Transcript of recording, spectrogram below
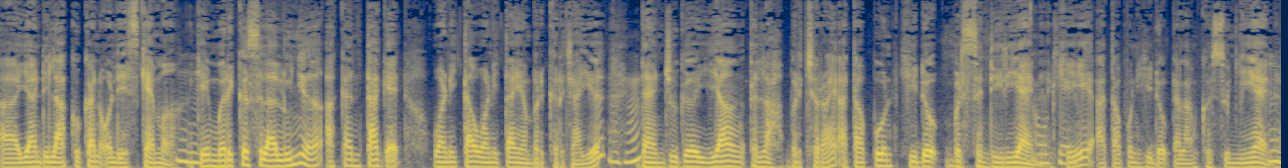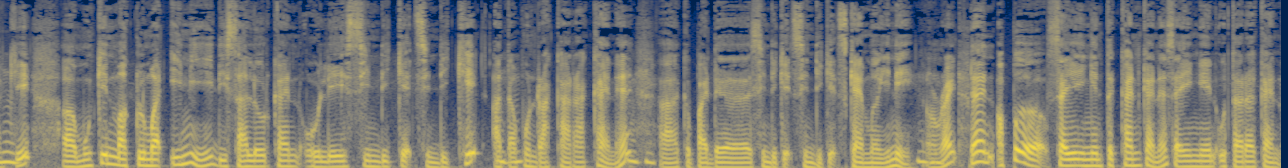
uh, yang dilakukan oleh scammer. Hmm. Okey, mereka selalunya akan target wanita wanita-wanita yang berkerjaya uh-huh. dan juga yang telah bercerai ataupun hidup bersendirian okey okay? ataupun hidup dalam kesunyian uh-huh. okey uh, mungkin maklumat ini disalurkan oleh sindiket-sindiket uh-huh. ataupun rakan-rakan eh uh-huh. uh, kepada sindiket-sindiket scammer ini uh-huh. alright dan apa saya ingin tekankan eh saya ingin utarakan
